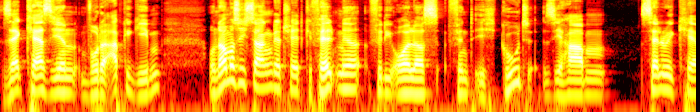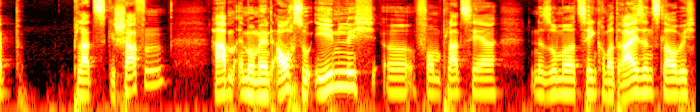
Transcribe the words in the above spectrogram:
Zach Cassian wurde abgegeben. Und da muss ich sagen, der Trade gefällt mir für die Oilers, finde ich gut. Sie haben Salary Cap Platz geschaffen, haben im Moment auch so ähnlich äh, vom Platz her eine Summe, 10,3 sind es, glaube ich,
